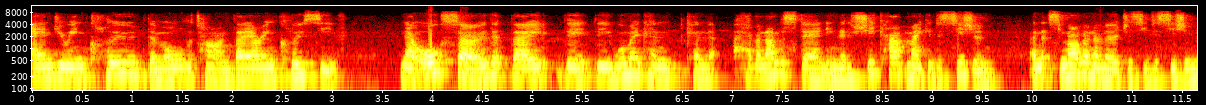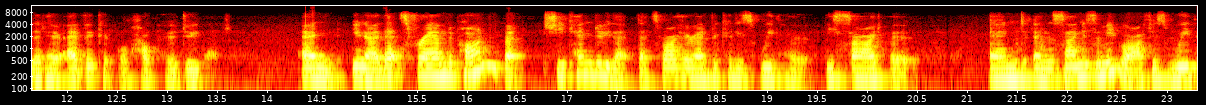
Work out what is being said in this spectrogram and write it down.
and you include them all the time. They are inclusive. Now also that they the, the woman can can have an understanding that if she can't make a decision and it's not an emergency decision that her advocate will help her do that. And you know, that's frowned upon, but she can do that. That's why her advocate is with her, beside her. And, and the same as the midwife is with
